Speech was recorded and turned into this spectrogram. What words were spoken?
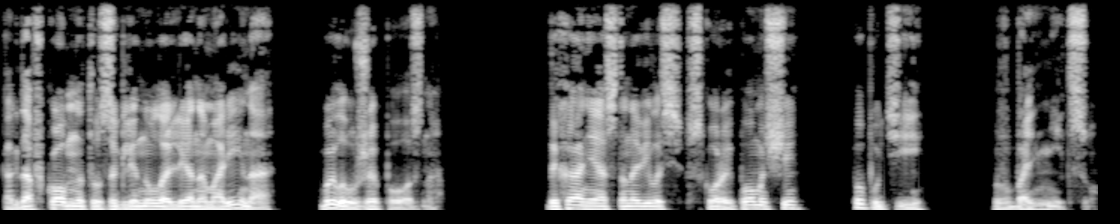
когда в комнату заглянула Лена Марина, было уже поздно. Дыхание остановилось в скорой помощи по пути в больницу.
